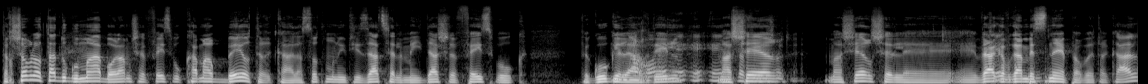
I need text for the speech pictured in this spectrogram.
תחשוב לאותה דוגמה בעולם של פייסבוק, כמה הרבה יותר קל לעשות מוניטיזציה למידע של פייסבוק וגוגל נכון, להבדיל, אין- אין- אין מאשר, מאשר של, אה, אה, ואגב, כן. גם בסנאפ הרבה יותר קל.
